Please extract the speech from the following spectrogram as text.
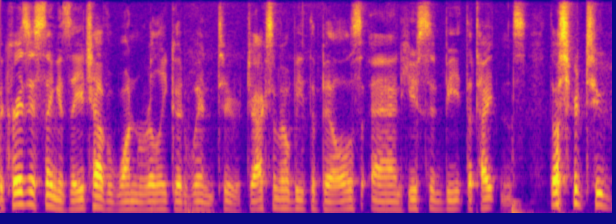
The craziest thing is they each have one really good win too. Jacksonville beat the Bills and Houston beat the Titans. Those are two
